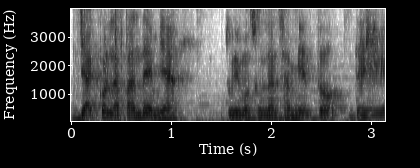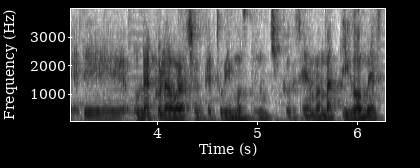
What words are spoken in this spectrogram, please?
Ya con la pandemia, tuvimos un lanzamiento de, de, una colaboración que tuvimos con un chico que se llama Mati Gómez.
